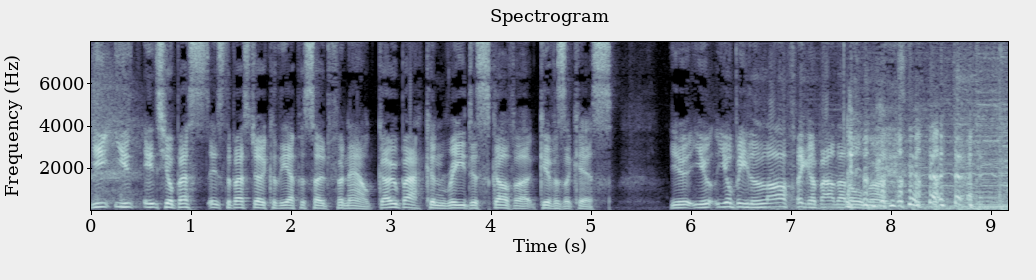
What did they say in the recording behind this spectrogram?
You, you, it's your best. It's the best joke of the episode for now. Go back and rediscover "Give Us a Kiss." You, you, you'll be laughing about that all night.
